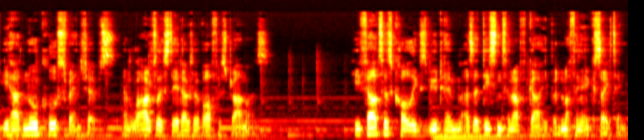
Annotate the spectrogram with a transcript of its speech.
He had no close friendships and largely stayed out of office dramas. He felt his colleagues viewed him as a decent enough guy, but nothing exciting.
